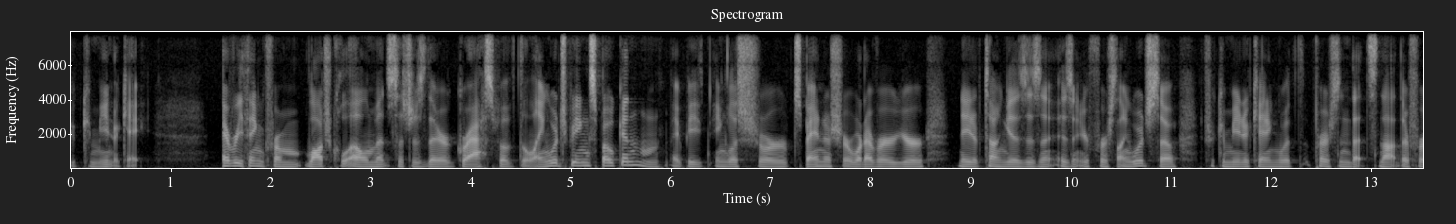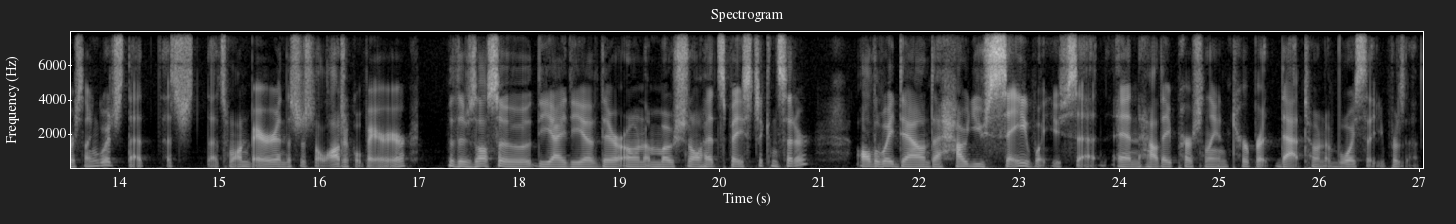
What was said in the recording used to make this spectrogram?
you communicate. everything from logical elements such as their grasp of the language being spoken, maybe English or Spanish or whatever your native tongue is isn't isn't your first language. So if you're communicating with a person that's not their first language, that that's that's one barrier and that's just a logical barrier. But there's also the idea of their own emotional headspace to consider, all the way down to how you say what you said and how they personally interpret that tone of voice that you present.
